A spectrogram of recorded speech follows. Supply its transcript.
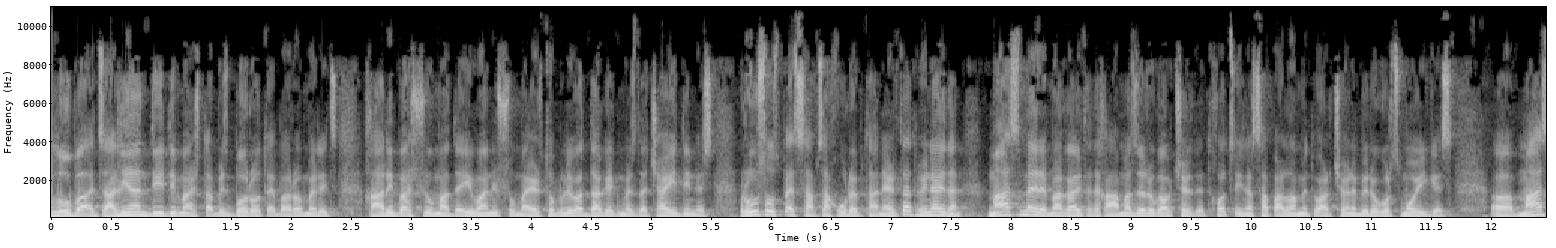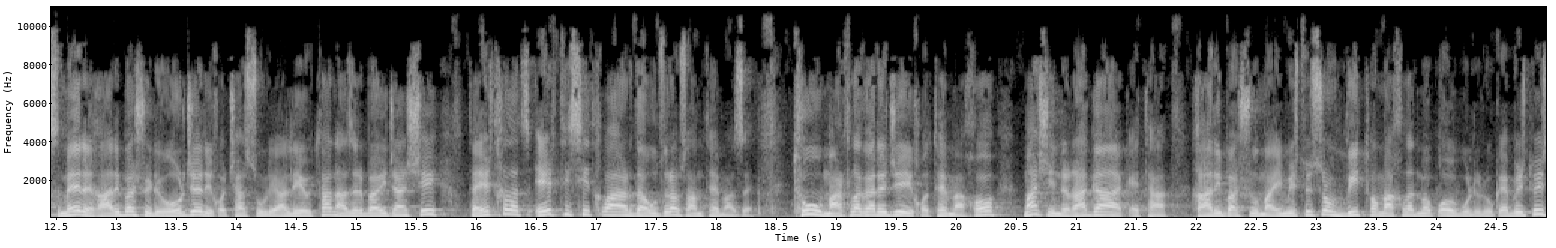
გლობა ძალიან დიდი მასშტაბის ბოროტება რომელიც ღარიბაშვილმა და ივანიშვილმა ერთობლივად დაგეგმეს და ჩაიდინეს რუსულ სპეცსამსახურებთან ერთად ვინაიდან მას მერე მაგალითად ახლა ამაზე რო გავჩერდეთ ხო წინა საპარლამენტო არჩევნები როგორც მოიგეს მას მერე ღარიბაშვილი ორჯერ იყო ჩასული ალიევთან აზერბაიჯანში და ერთხელაც ერთი სიტყვა არ დაუძრავს ამ თემაზე. თუ მართლა გარეჯი იყო თემა ხო მაშინ რა გააკეთა ღარიბაშვილმა იმისთვის რომ ვითომ ახლად მოპოვებული რუკებისთვის?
